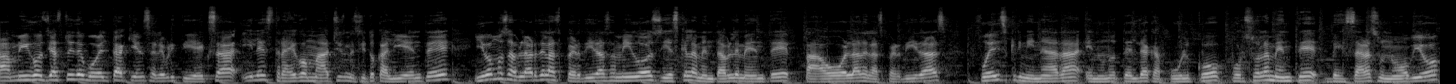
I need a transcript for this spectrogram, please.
Amigos, ya estoy de vuelta aquí en Celebrity Exa y les traigo más chismecito caliente y vamos a hablar de las perdidas amigos y es que lamentablemente Paola de las perdidas fue discriminada en un hotel de Acapulco por solamente besar a su novio.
